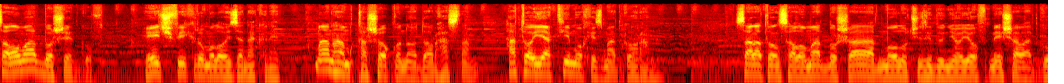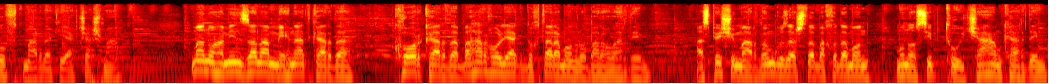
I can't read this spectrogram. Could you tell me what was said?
саломат бошед гуфт. Ҳеҷ фикру мулоҳиза накунед. Ман ҳам қашоқу нодор ҳастам. Ҳатто ятиму хизматгорам саратон саломат бошад молу чизи дунё ёфт мешавад гуфт мардаки якчашма ману ҳамин занам меҳнат карда кор карда ба ҳар ҳол як духтарамонро баровардем. Аз пеши мардум гузашта ба худамон муносиб тӯйча ҳам кардем.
